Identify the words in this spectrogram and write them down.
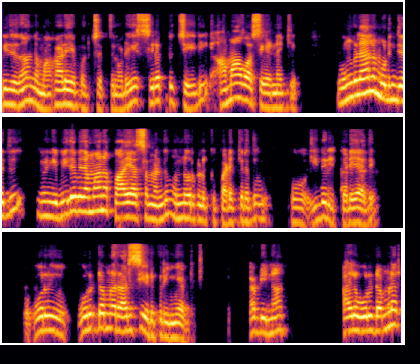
இதுதான் இந்த மகாலய பட்சத்தினுடைய சிறப்பு செய்தி. அமாவாசை அன்னைக்கு. உங்களால முடிஞ்சது நீங்க விதவிதமான பாயாசம் வந்து முன்னோர்களுக்கு படைக்கிறது. ஓ இதில் கிடையாது. ஒரு ஒரு டம்ளர் அரிசி எடுக்கிறீங்க அப்படின்னா அதுல ஒரு டம்ளர்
